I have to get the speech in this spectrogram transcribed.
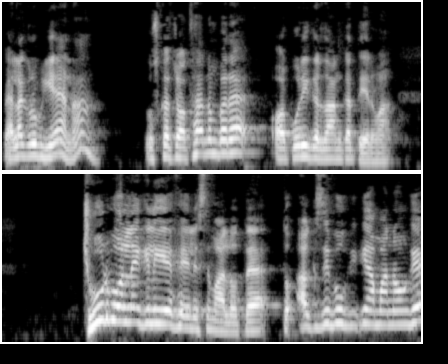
پہلا گروپ یہ ہے نا اس کا چوتھا نمبر ہے اور پوری گردان کا تیرواں۔ جھوٹ بولنے کے لیے یہ فیل استعمال ہوتا ہے، تو اکزبو کی کیا مانا ہوں گے؟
